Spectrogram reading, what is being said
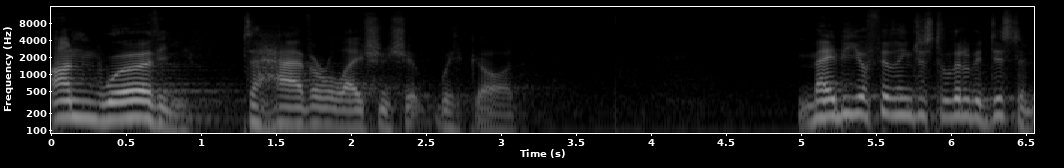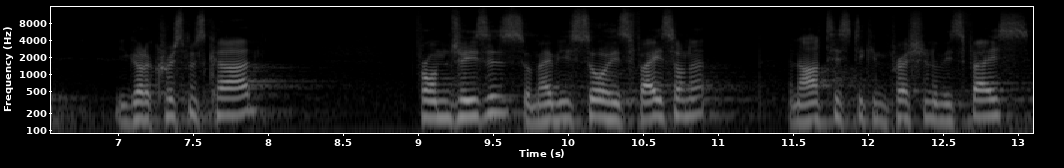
unworthy to have a relationship with God. Maybe you're feeling just a little bit distant. You got a Christmas card from Jesus, or maybe you saw his face on it, an artistic impression of his face,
